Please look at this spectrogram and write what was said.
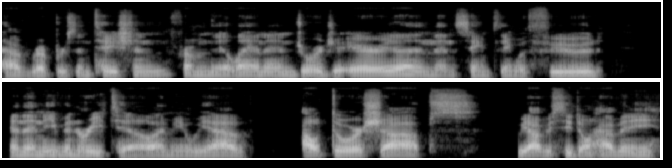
have representation from the Atlanta and Georgia area, and then same thing with food, and then even retail. I mean, we have outdoor shops. We obviously don't have any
